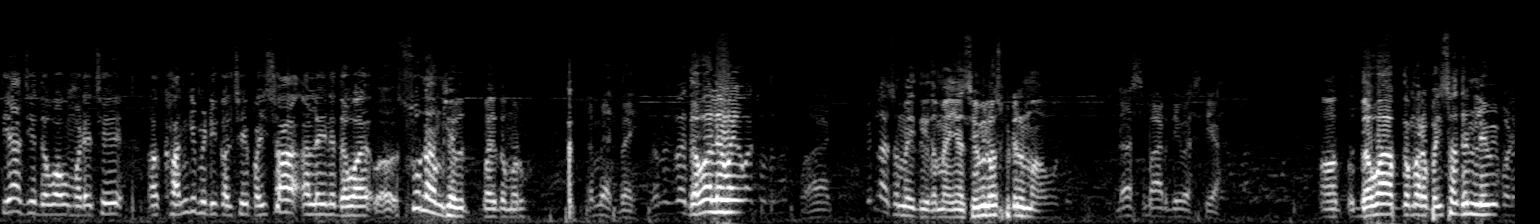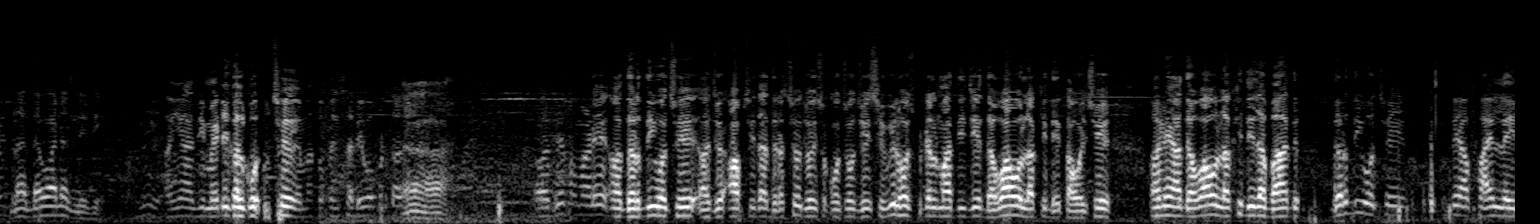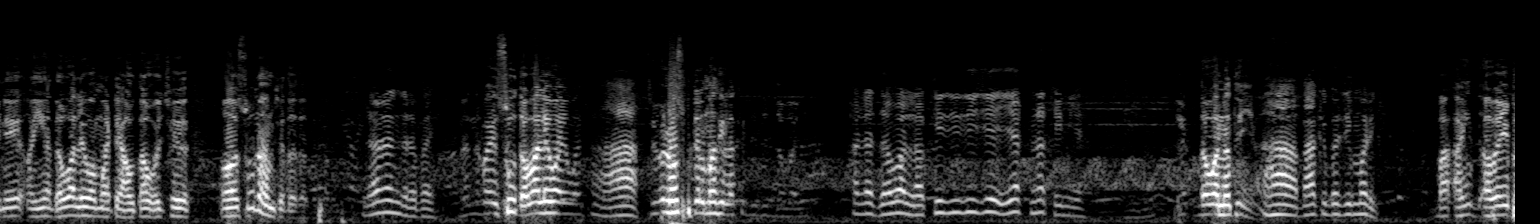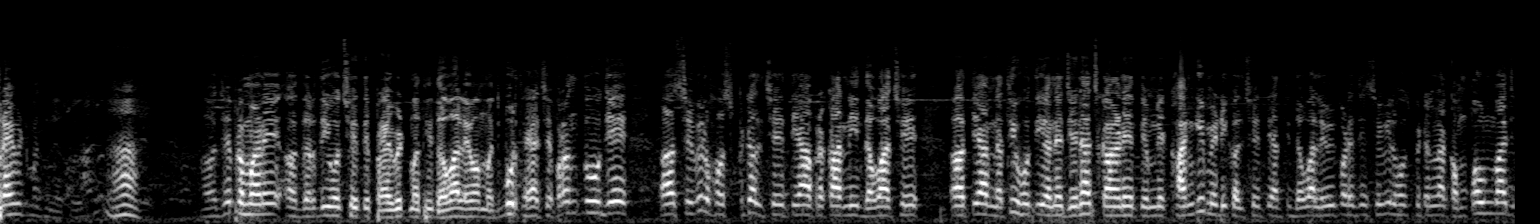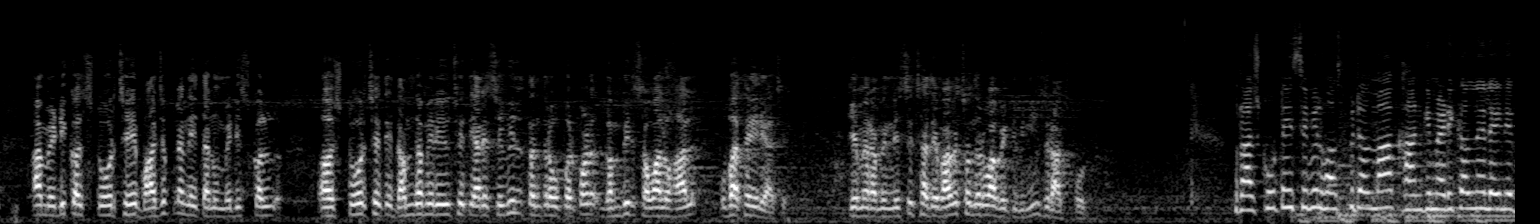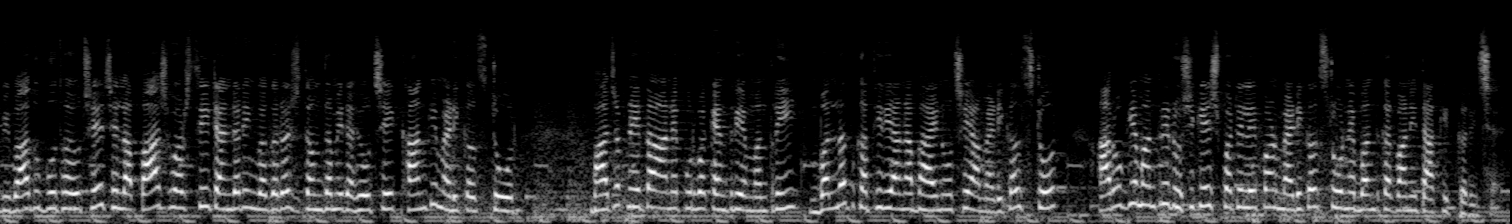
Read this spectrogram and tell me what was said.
ત્યાં જે દવાઓ મળે છે ખાનગી મેડિકલ છે પૈસા લઈને દવા શું નામ છે ભાઈ તમારું? રમેશભાઈ. રમેશભાઈ દવા લેવા આવ્યા છો તમે? કેટલા સમયથી તમે અહીંયા સિવિલ હોસ્પિટલમાં આવો દસ બાર દિવસ થયા. દવા તમારે પૈસા દઈને લેવી પડે? ના દવા નથી લીધી. અહીંયા જે મેડિકલ છે એમાં તો પૈસા દેવા પડતા હા હા. જે પ્રમાણે દર્દીઓ છે આપ સીધા દ્રશ્યો જોઈ શકો છો જે સિવિલ હોસ્પિટલમાંથી જે દવાઓ લખી દેતા હોય છે. અને આ દવાઓ લખી દીધા બાદ દર્દીઓ છે તે આ ફાઇલ લઈને અહીંયા દવા લેવા માટે આવતા હોય છે. શું નામ છે દાદા તમારું? નરેન્દ્રભાઈ. નરેન્દ્રભાઈ શું દવા લેવા આવ્યા હા. સિવિલ હોસ્પિટલમાંથી લખી અને દવા લખી દીધી છે એક નથી ને. એક દવા નથી હા બાકી બધી મળી. અહીં હવે એ પ્રાઇવેટમાંથી લેશો? હા. જે પ્રમાણે દર્દીઓ છે તે પ્રાઇવેટમાંથી દવા લેવા મજબૂર થયા છે પરંતુ જે સિવિલ હોસ્પિટલ છે ત્યાં આ પ્રકારની દવા છે ત્યાં નથી હોતી અને જેના જ કારણે તેમને ખાનગી મેડિકલ છે ત્યાંથી દવા લેવી પડે છે. સિવિલ હોસ્પિટલના કમ્પાઉન્ડમાં જ આ મેડિકલ સ્ટોર છે ભાજપના નેતાનું મેડિકલ સ્ટોર છે તે ધમધમી રહ્યું છે ત્યારે સિવિલ તંત્ર ઉપર પણ ગંભીર સવાલો હાલ ઊભા થઈ રહ્યા છે. કેમેરામેન નિશ્ચિત સાથે ભાવેશ ચંદ્રવા વીટીવી ન્યૂઝ રાજકોટ. રાજકોટની સિવિલ હોસ્પિટલમાં ખાનગી મેડિકલને લઈને વિવાદ ઊભો થયો છે. છેલ્લા પાંચ વર્ષથી ટેન્ડરિંગ વગર જ ધમધમી રહ્યો છે ખાનગી મેડિકલ સ્ટોર. ભાજપ નેતા અને પૂર્વ કેન્દ્રીય મંત્રી વલ્લભ કથિરિયાના ભાઈનો છે આ મેડિકલ સ્ટોર. આરોગ્ય મંત્રી ઋષિકેશ પટેલે પણ મેડિકલ સ્ટોરને બંધ કરવાની તાકીદ કરી છે.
